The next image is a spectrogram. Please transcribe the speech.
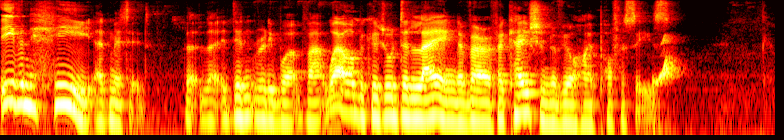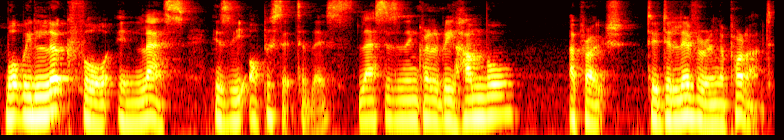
even he admitted that, that it didn't really work that well because you're delaying the verification of your hypotheses. What we look for in less is the opposite to this. Less is an incredibly humble approach to delivering a product.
